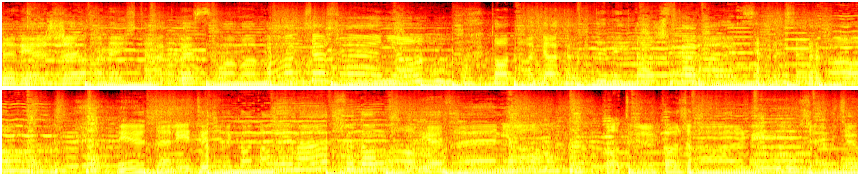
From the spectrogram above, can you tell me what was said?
Czy wiesz, że odejść tak bez słowa pocieszenia To tak jak gdyby ktoś w kawałek serce rwał Jeżeli tylko to masz do powiedzenia To tylko żal mi, że cię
